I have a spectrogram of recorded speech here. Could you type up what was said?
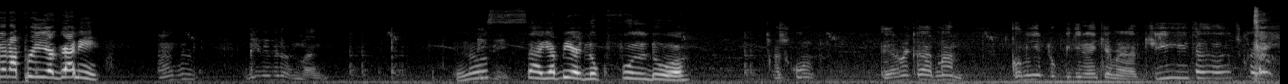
did I pray your granny? Mm -hmm. Beat me nothing, man. No, sir. Your beard look full, though. That's cool. Hey, record, man. Come here, look begin the camera. Jesus Christ.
